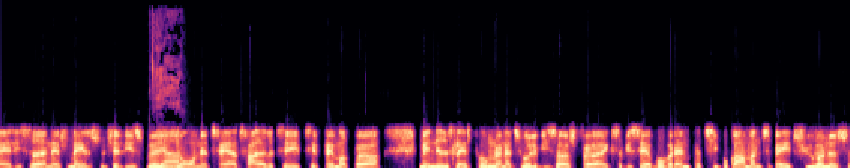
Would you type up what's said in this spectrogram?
realiserede nationalsocialisme Ja. i årene 33 til, til 45. Men nedslagspunkter naturligvis også før, ikke? så vi ser på, hvordan partiprogrammerne tilbage i 20'erne så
